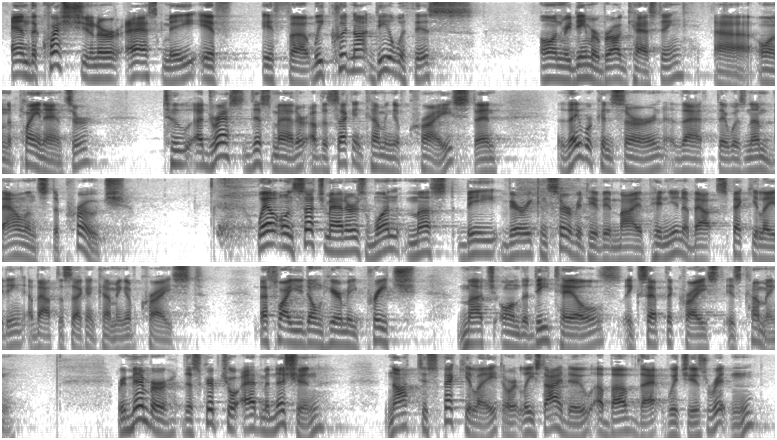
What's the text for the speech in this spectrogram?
And the questioner asked me if, if uh, we could not deal with this on Redeemer Broadcasting uh, on a plain answer to address this matter of the second coming of Christ. And they were concerned that there was an unbalanced approach. Well, on such matters, one must be very conservative, in my opinion, about speculating about the second coming of Christ. That's why you don't hear me preach much on the details, except that Christ is coming. Remember the scriptural admonition not to speculate, or at least I do, above that which is written.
